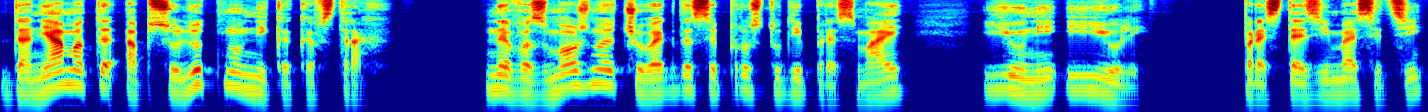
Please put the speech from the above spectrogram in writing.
да нямате абсолютно никакъв страх. Невъзможно е човек да се простуди през май, юни и юли. През тези месеци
